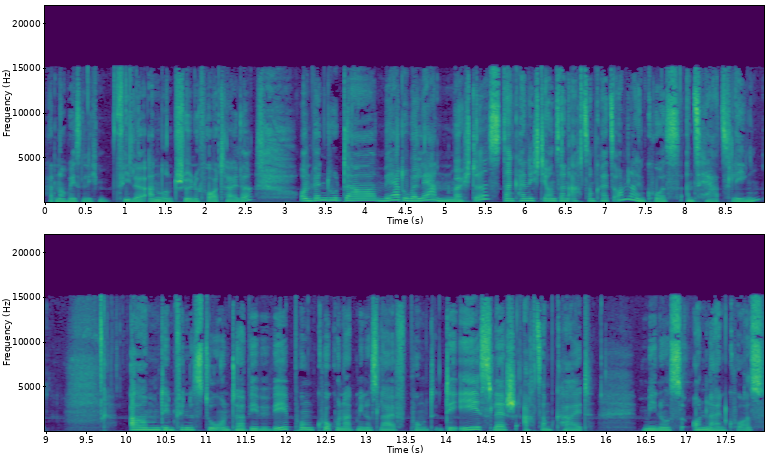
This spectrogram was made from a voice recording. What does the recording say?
hat noch wesentlich viele andere schöne Vorteile. Und wenn du da mehr darüber lernen möchtest, dann kann ich dir unseren Achtsamkeits-Online-Kurs ans Herz legen. Ähm, den findest du unter www.coconut-live.de slash Achtsamkeit-Online-Kurs.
